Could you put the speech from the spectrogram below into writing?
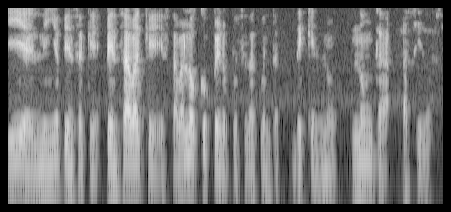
y el niño piensa que pensaba que estaba loco, pero pues se da cuenta de que no, nunca ha sido así.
